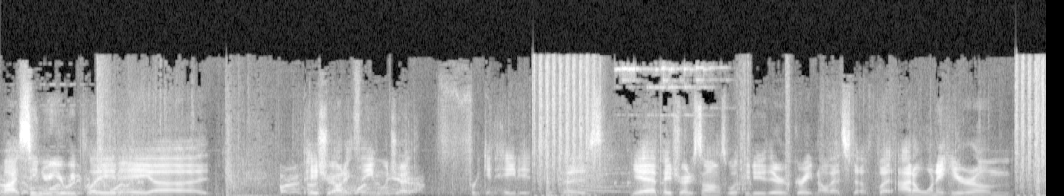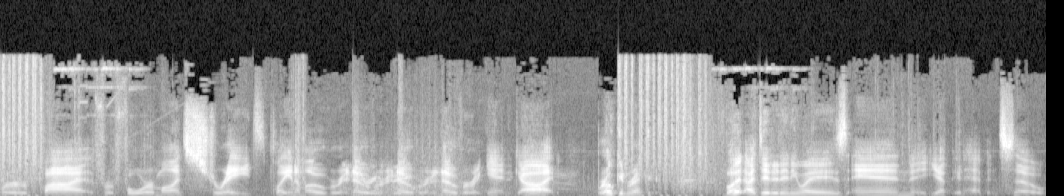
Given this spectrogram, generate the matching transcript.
my senior year we played a, uh, patriotic theme, which I freaking hated, because, yeah, patriotic songs, what they do, they're great and all that stuff, but I don't want to hear them for five, for four months straight, playing them over and over and over and over again. God, broken record. But I did it anyways, and, yep, it happened, so...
